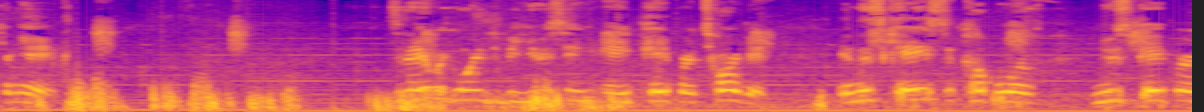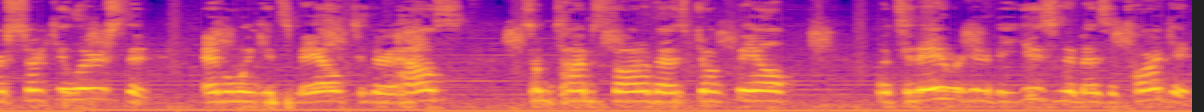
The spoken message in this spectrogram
Today we're going to be using a paper target. In this case, a couple of newspaper circulars that everyone gets mailed to their house, sometimes thought of as junk mail. But today we're going to be using them as a target.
